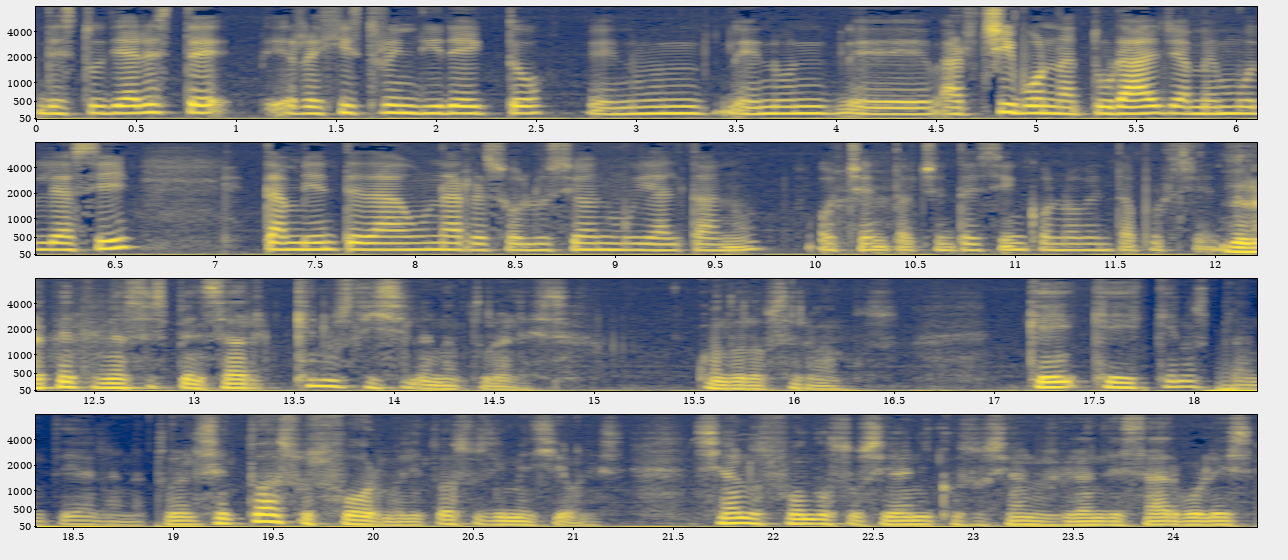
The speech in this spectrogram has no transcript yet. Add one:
de estudiar este eh, registro indirecto en un, en un eh, archivo natural, llamémosle así, también te da una resolución muy alta, ¿no? 80, 85, 90%. De repente me haces pensar, ¿qué nos dice la naturaleza cuando la observamos? ¿Qué, qué, qué nos plantea la naturaleza en todas sus formas y en todas sus dimensiones? Sean los fondos oceánicos, o sean los grandes árboles,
